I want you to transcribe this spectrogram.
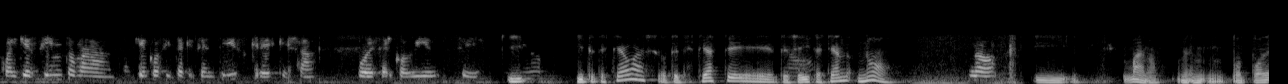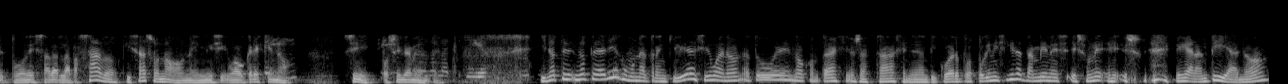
cualquier síntoma, cualquier cosita que sentís, crees que ya puede ser COVID, sí. ¿Y, ¿y te testeabas o te testeaste, te seguís testeando? No. No. Y bueno, mm, ¿podés haberla pasado quizás o no? ¿O crees que no? Sí, posiblemente. ¿Y no te, no te daría como una tranquilidad decir, bueno, la tuve, no contagio, ya está, genera anticuerpos? Porque ni siquiera también es, es, un, es, garantía, ¿no?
